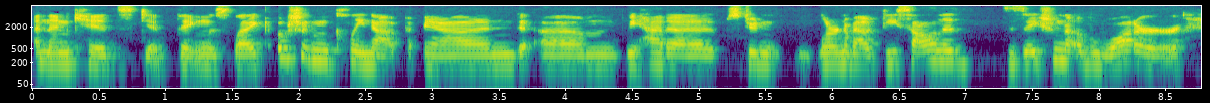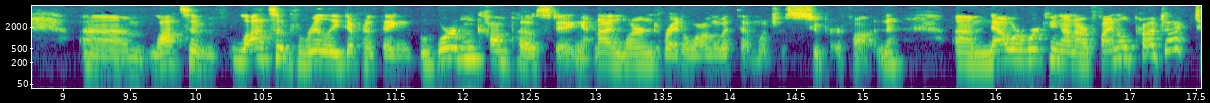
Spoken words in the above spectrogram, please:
And then kids did things like ocean cleanup. And um, we had a student learn about of water, um, lots of lots of really different things, worm composting, and I learned right along with them, which was super fun. Um, now we're working on our final project,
